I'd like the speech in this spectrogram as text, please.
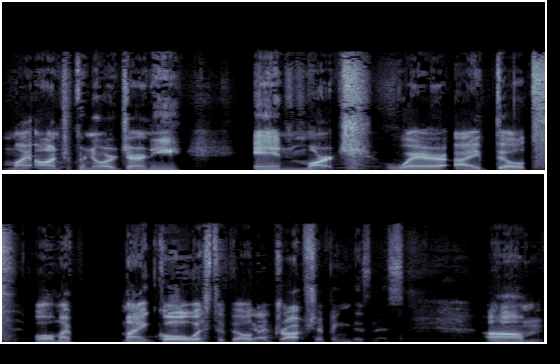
my entrepreneur journey in March, where I built. Well, my my goal was to build Yeah. a drop shipping business. Um,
